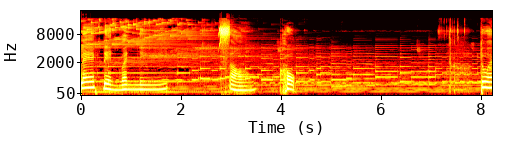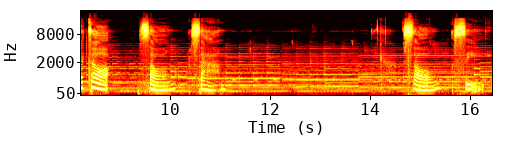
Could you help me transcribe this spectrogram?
เลขเด่นวันนี้ 2 6 ตัวเจาะ 2 3 2 4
